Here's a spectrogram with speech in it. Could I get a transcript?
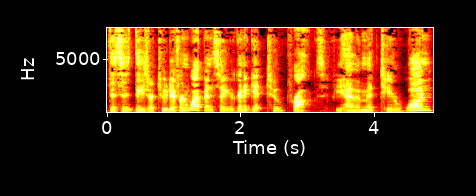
this is these are two different weapons, so you're gonna get two procs. If you have them at tier one,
